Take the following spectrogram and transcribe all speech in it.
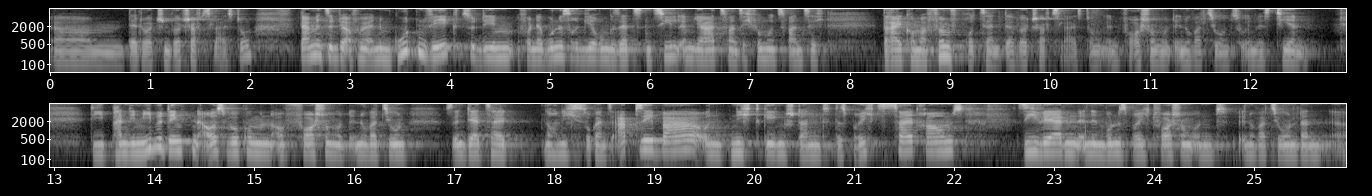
ähm, der deutschen Wirtschaftsleistung. Damit sind wir auf einem guten Weg zu dem von der Bundesregierung gesetzten Ziel im Jahr 2025 3,5 Prozent der Wirtschaftsleistung in Forschung und Innovation zu investieren. Die pandemiebedingten Auswirkungen auf Forschung und Innovation sind derzeit noch nicht so ganz absehbar und nicht Gegenstand des Berichtszeitraums. Sie werden in den Bundesbericht Forschung und Innovation dann äh,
